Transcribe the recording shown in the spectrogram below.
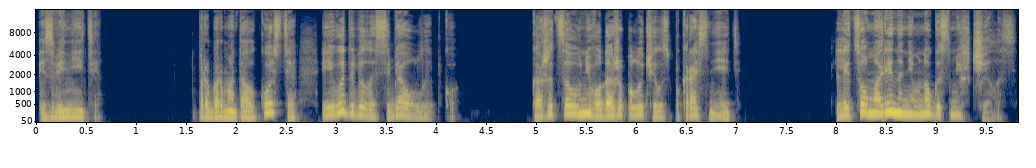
«Извините», — пробормотал Костя и выдавил из себя улыбку. Кажется, у него даже получилось покраснеть. Лицо Марины немного смягчилось,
